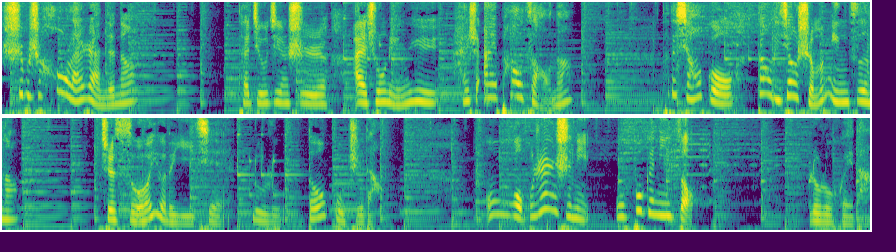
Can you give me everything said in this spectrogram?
是不是后来染的呢？她究竟是爱冲淋浴还是爱泡澡呢？她的小狗到底叫什么名字呢？这所有的一切，露露都不知道。我不认识你，我不跟你走。露露回答。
